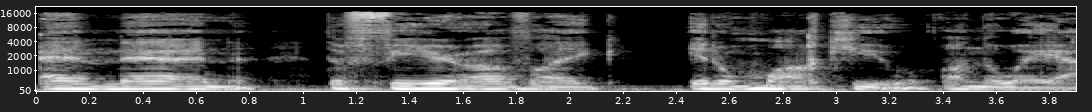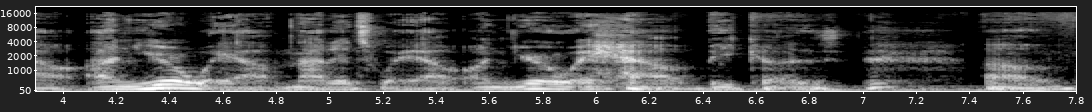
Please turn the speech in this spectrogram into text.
and then the fear of like it'll mock you on the way out on your way out not its way out on your way out because um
